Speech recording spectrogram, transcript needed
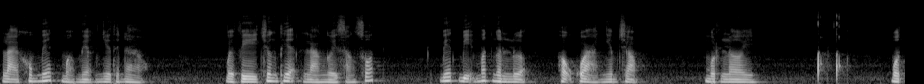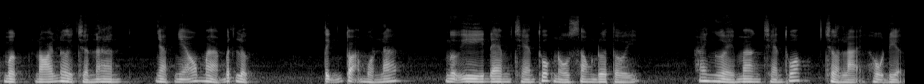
Lại không biết mở miệng như thế nào. Bởi vì Trương Thiện là người sáng suốt, Biết bị mất ngân lượng, Hậu quả nghiêm trọng. Một lời, Một mực nói lời trấn an, Nhạt nhẽo mà bất lực. Tĩnh tọa một lát, Ngự y đem chén thuốc nấu xong đưa tới. Hai người mang chén thuốc trở lại hậu điện.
